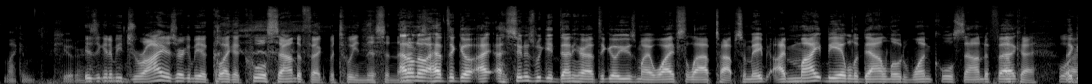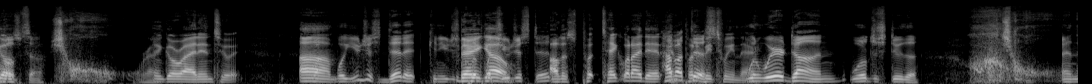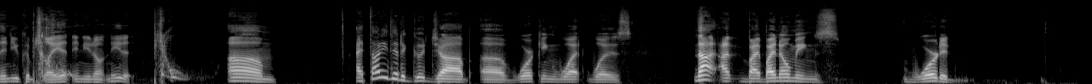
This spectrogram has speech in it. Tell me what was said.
If my computer Is it going to be dry? Or is there going to be a, like a cool sound effect between this and that? I don't know. I have to go. I, as soon as we get done here, I have to go use my wife's laptop. So maybe I might be able to download one cool sound effect. Okay. Well, that I goes hope so. Right. and go right into it. Um, well, you just did it. Can you just there click you go. what you just did? I'll just put take what I did How and about put this? it between there. When we're done, we'll just do the, and then you can play it, and you don't need it. um, I thought he did a good job of working what was not by by no means worded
